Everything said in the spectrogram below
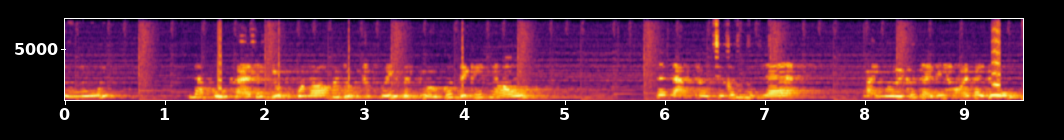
sườn núi. Mà cụ thể tác dụng của nó với đường trực tuyến bình thường có thể khác nhau. Nên tạm thời chưa có nhìn ra, mọi người có thể đi hỏi tay đúng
